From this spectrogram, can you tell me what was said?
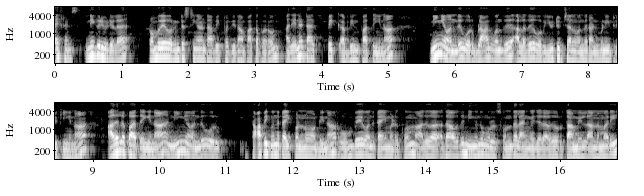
Hi friends இன்றைக்கி ஒரு வீடியோவில் ரொம்பவே ஒரு இன்ட்ரெஸ்டிங்கான டாபிக் பற்றி தான் பார்க்க போகிறோம் அது என்ன டாபிக் அப்படின்னு பார்த்தீங்கன்னா நீங்கள் வந்து ஒரு பிளாக் வந்து அல்லது ஒரு யூடியூப் சேனல் வந்து ரன் பண்ணிட்டு இருக்கீங்கன்னா அதில் பார்த்தீங்கன்னா நீங்கள் வந்து ஒரு டாபிக் வந்து டைப் பண்ணணும் அப்படின்னா ரொம்பவே வந்து டைம் எடுக்கும். அது அதாவது நீங்கள் வந்து உங்களோட சொந்த லாங்குவேஜ் அதாவது ஒரு தமிழ் அந்த மாதிரி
